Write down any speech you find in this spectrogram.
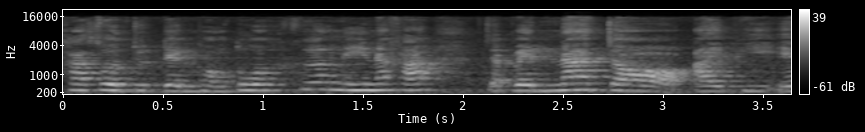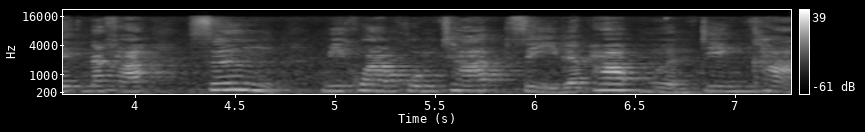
ค่ะส่วนจุดเด่นของตัวเครื่องนี้นะคะ จะเป็นหน้าจอ IPS นะคะ ซึ่งมีความคมชัดสีและภาพเหมือนจริงค่ะ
